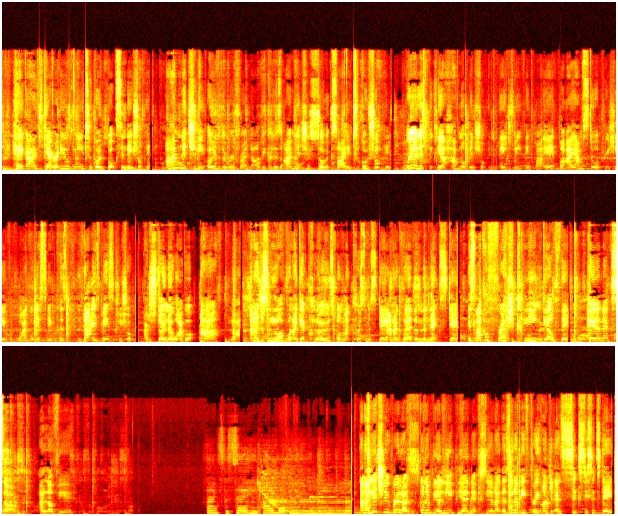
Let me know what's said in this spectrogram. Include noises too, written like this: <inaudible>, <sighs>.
Hey guys, get ready with me to go Boxing Day shopping. I'm literally over the roof right now because I'm literally so excited to go shopping. Realistically, I have not been shopping in ages when you think about it, but I am still appreciative of what I got yesterday because that is basically shopping. I just don't know what I got. Ah, like, and I just love when I get clothes on like Christmas Day and I wear them the next day. It's like a fresh, clean girl thing. Hey Alexa, I love you. Thanks for saying I love you. And I literally realized it's gonna be a leap year next year. Like, there's gonna be 366 days.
